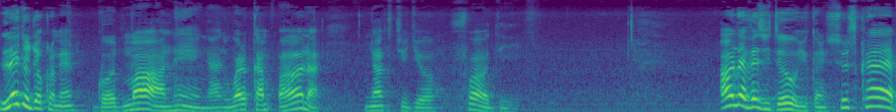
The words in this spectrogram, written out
Ladies and gentlemen, good morning and welcome on Gnang Studio 4D. Under this video, you can subscribe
